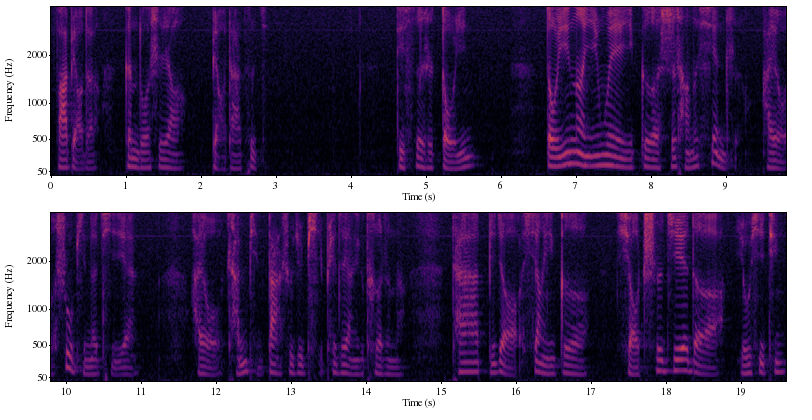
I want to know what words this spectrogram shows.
发表的更多是要表达自己。第四是抖音，抖音呢，因为一个时长的限制，还有竖屏的体验，还有产品大数据匹配这样一个特征呢，它比较像一个小吃街的游戏厅。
